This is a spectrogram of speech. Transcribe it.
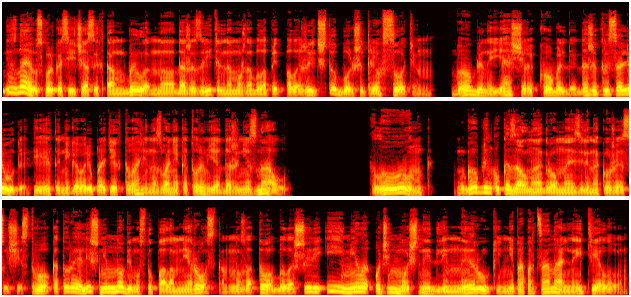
Не знаю, сколько сейчас их там было, но даже зрительно можно было предположить, что больше трех сотен. Гоблины, ящеры, кобальды, даже крысолюды. И это не говорю про тех тварей, названия которым я даже не знал. Лунг. Гоблин указал на огромное зеленокожее существо, которое лишь немногим уступало мне ростом, но зато было шире и имело очень мощные длинные руки, непропорциональные телу.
